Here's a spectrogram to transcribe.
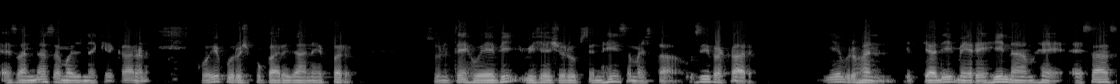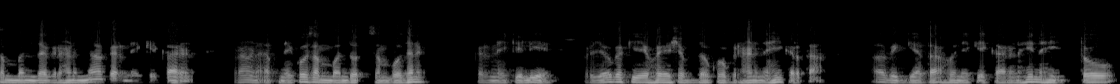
ऐसा न समझने के कारण, कोई पुरुष पुकारे जाने पर सुनते हुए भी विशेष रूप से नहीं समझता। उसी प्रकार ये बृहन इत्यादि मेरे ही नाम है, ऐसा संबंध ग्रहण न करने के कारण प्राण अपने को संबंध, संबोधन करने के लिए प्रयोग किए हुए शब्दों को ग्रहण नहीं करता, अविज्ञता होने के कारण ही नहीं तो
